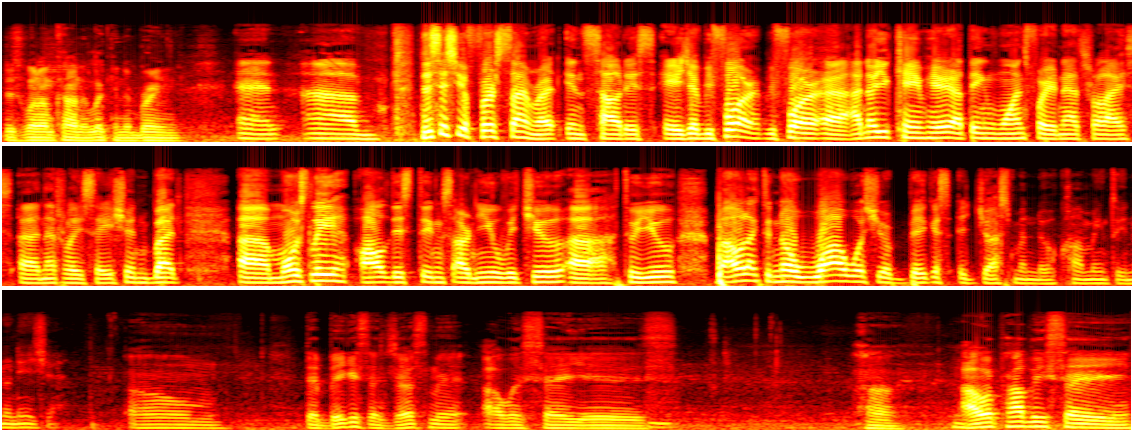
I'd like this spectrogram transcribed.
that's what I'm kind of looking to bring. And um, this is your first time, right, in Southeast Asia. Before, before uh, I know you came here, I think once for your naturalize, uh, naturalization, but uh, mostly all these things are new with you, uh, to you. But I would like to know what was your biggest adjustment though coming to Indonesia. Um, the biggest adjustment I would say is, huh? I would probably say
